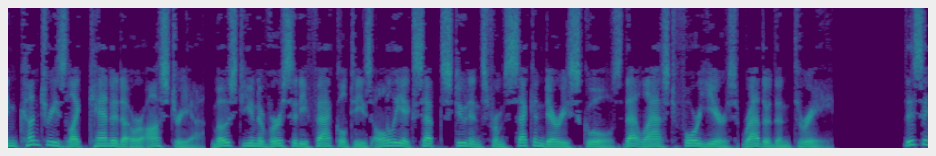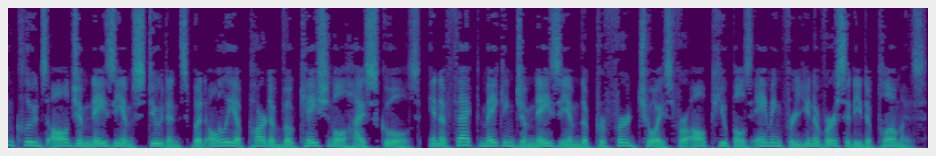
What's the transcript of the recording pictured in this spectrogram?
In countries like Canada or Austria, most university faculties only accept students from secondary schools that last four years rather than three. This includes all gymnasium students but only a part of vocational high schools, in effect making gymnasium the preferred choice for all pupils aiming for university diplomas.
